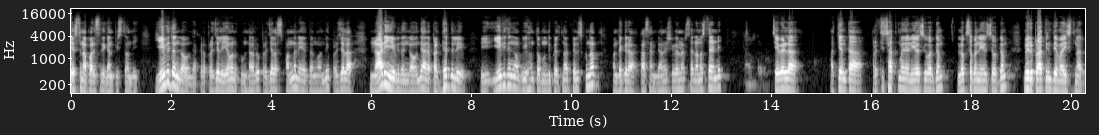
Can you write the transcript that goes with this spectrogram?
చేస్తున్న పరిస్థితి కనిపిస్తోంది. ఏ విధంగా ఉంది? అక్కడ ప్రజలు ఏమనుకుంటున్నారు? ప్రజల స్పందన ఏ విధంగా ఉంది? ప్రజల నాడి ఏ విధంగా ఉంది? ఆయన ప్రత్యర్థులు ఏ- విధంగా వ్యూహంతో ముందుకు వెళ్తున్నారు తెలుసుకుందాం. మన దగ్గర కాసాని జ్ఞానేశ్వర్ గారు ఉన్నారు. సార్ నమస్తే అండి. చేవేళ్ళ అత్యంత ప్రతిష్టాత్మకమైన నియోజకవర్గం లోక్సభ నియోజకవర్గం మీరు ప్రాతినిధ్యం వహిస్తున్నారు.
